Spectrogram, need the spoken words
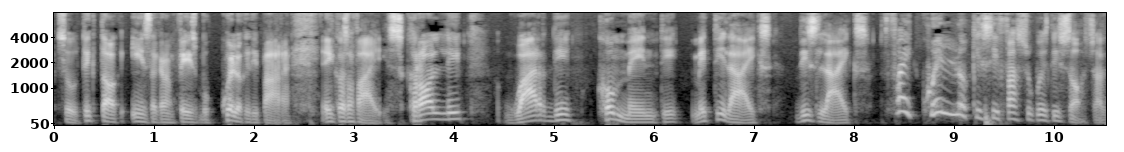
su TikTok, Instagram, Facebook, quello che ti pare. E cosa fai? Scrolli, guardi, commenti, metti likes, dislikes, fai quello che si fa su questi social.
